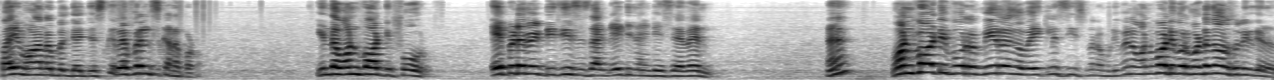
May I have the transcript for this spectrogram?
five honourable ஜட்ஜஸ்க்கு ரெஃபரன்ஸ்க்கு அனுப்பணும். இந்த one forty four epidemic diseases act eighteen ninety seven one forty four மீறங்க வெஹிக்கிள் சீஸ் பண்ண முடியும்? ஏன்னா ஒன் ஃபார்ட்டி ஃபோர் மட்டும் தான் அவர். சொல்லியிருக்காரு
